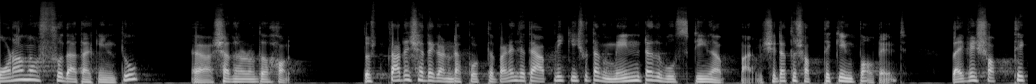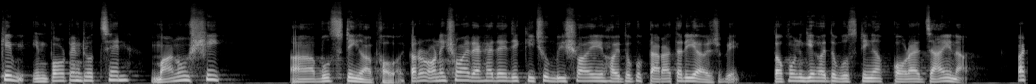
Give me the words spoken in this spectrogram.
পরামর্শদাতা কিন্তু সাধারণত হন। তো তাদের সাথে কন্ট্যাক্ট করতে পারেন যাতে আপনি কিছুটা মেন্টাল বুস্টিং আপ পান। সেটা তো সব থেকে ইম্পর্টেন্ট লাইফের সব থেকে ইম্পর্টেন্ট হচ্ছে মানসিক বুস্টিং আপ হওয়া। কারণ অনেক সময় দেখা যায় যে কিছু বিষয় হয়তো খুব তাড়াতাড়ি আসবে, তখন গিয়ে হয়তো বুস্টিং আপ করা যায় না। বাট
